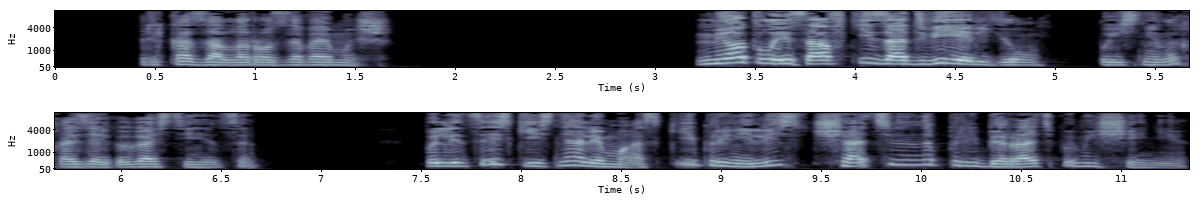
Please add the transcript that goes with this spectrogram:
— приказала розовая мышь. «Метлы и совки за дверью!» — пояснила хозяйка гостиницы. Полицейские сняли маски и принялись тщательно прибирать помещение.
